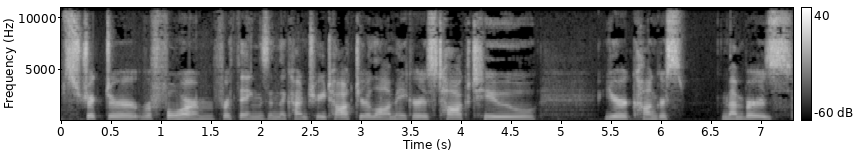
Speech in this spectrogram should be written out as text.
stricter reform for things in the country. Talk to your lawmakers, talk to your Congress members.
